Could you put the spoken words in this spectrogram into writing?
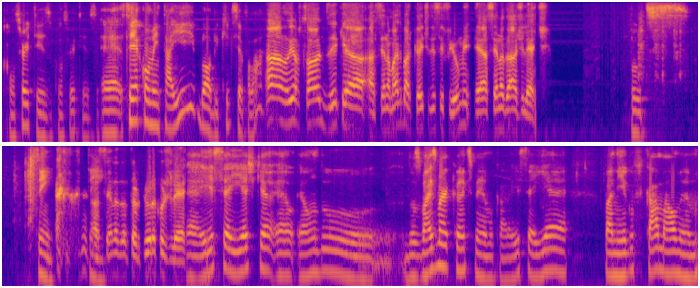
com certeza, com certeza. É, você ia comentar aí, Bob? O que, que você ia falar? Ah, eu ia só dizer que a, a cena mais marcante desse filme é a cena da Gillette. Putz. Sim. A cena da tortura com o Gillette. É, esse aí acho que é, é, é, um do, dos mais marcantes mesmo, cara. Esse aí é pra nego ficar mal mesmo.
